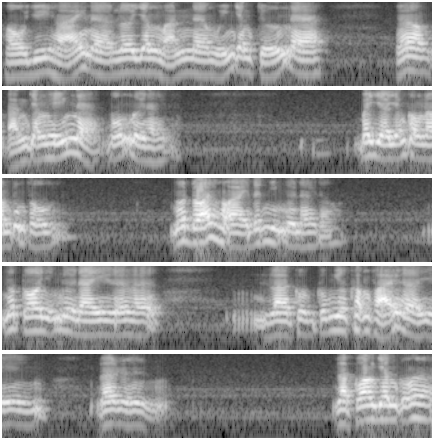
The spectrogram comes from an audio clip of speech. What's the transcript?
Hồ duy hải nè, lê văn mạnh nè, nguyễn văn trưởng nè. Thấy không? Đặng văn hiến nè, bốn người này bây giờ vẫn còn nằm trong tù. Nó đói hoài đến những người này đâu. Nó coi những người này là là, là cũng như không phải là là là con dân của nó.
